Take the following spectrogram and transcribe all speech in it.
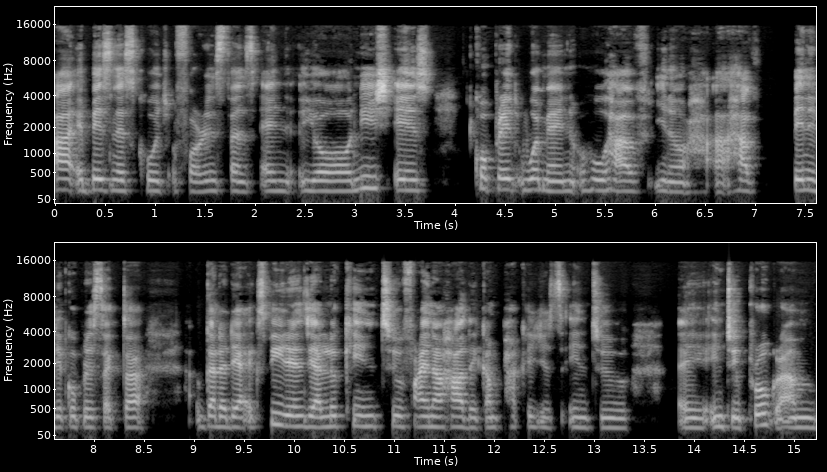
are a business coach, for instance, and your niche is corporate women who have, you know, ha- have been in the corporate sector gather their experience. They are looking to find out how they can package it into a, into a program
